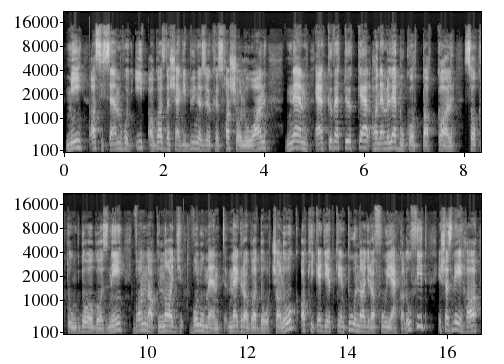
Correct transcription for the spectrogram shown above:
mi azt hiszem, hogy itt a gazdasági bűnözőkhöz hasonlóan nem elkövetőkkel, hanem lebukottakkal szoktunk dolgozni. Vannak nagy volument megragadó csalók, akik egyébként túl nagyra fújják a lufit, és az néha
